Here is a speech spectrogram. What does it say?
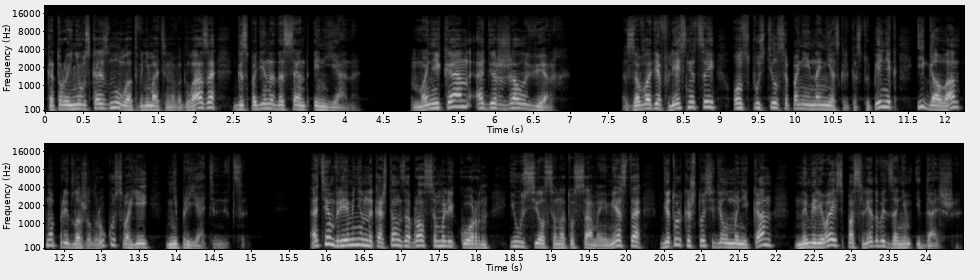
которая не ускользнула от внимательного глаза господина де Сент-Эньяна. Манекан одержал верх. Завладев лестницей, он спустился по ней на несколько ступенек и галантно предложил руку своей неприятельнице. А тем временем на каштан забрался Маликорн и уселся на то самое место, где только что сидел Манекан, намереваясь последовать за ним и дальше.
